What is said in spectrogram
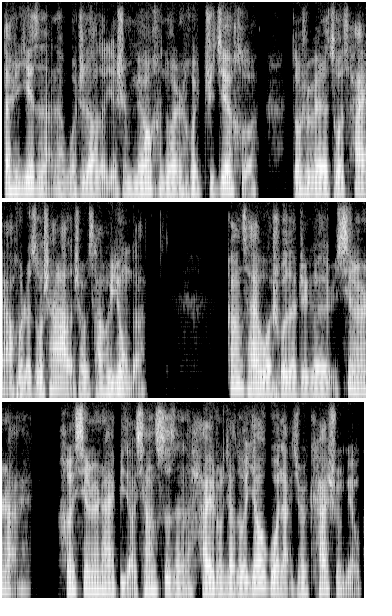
但是椰子奶呢，我知道的也是没有很多人会直接喝，都是为了做菜啊或者做沙拉的时候才会用的。刚才我说的这个杏仁奶和杏仁奶比较相似的呢，还有一种叫做腰果奶，就是 cashew milk。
